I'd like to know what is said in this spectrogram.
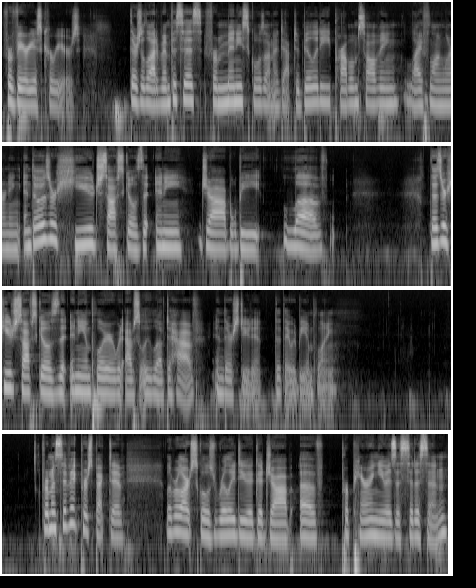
for various careers. There's a lot of emphasis for many schools on adaptability, problem solving, lifelong learning, and those are huge soft skills that any job will be love. Those are huge soft skills that any employer would absolutely love to have in their student that they would be employing. From a civic perspective, liberal arts schools really do a good job of preparing you as a citizen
